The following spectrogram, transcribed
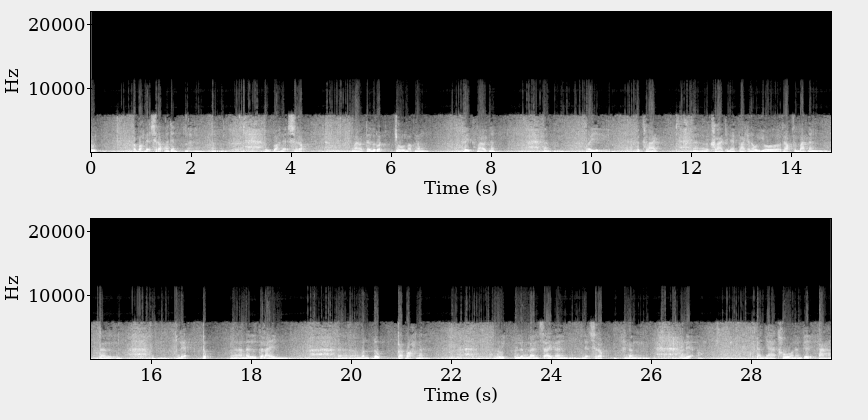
លួចរបស់អ្នកស្រុកណាចឹងរបស់អ្នកស្រុកមកទៅរត់ចូលមកក្នុងព្រៃខ្មោចណាហើយទៅខ្លាចខ្លាចឯនេះខ្លាចឯនោះយកទ្រព្យសម្បត្តិហ្នឹងទៅលាក់ទុកនៅកន្លែងមិនដប់តបោះហ្នឹងរួចព្រលឹមឡើងស្អែកឡើងអ្នកស្រុកនិងអ្នក បញ្ញាធัวហ្នឹងគេតាម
